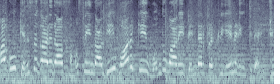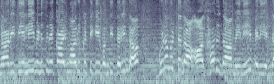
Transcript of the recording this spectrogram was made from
ಹಾಗೂ ಕೆಲಸಗಾರರ ಸಮಸ್ಯೆಯಿಂದಾಗಿ ವಾರಕ್ಕೆ ಒಂದು ಬಾರಿ ಟೆಂಡರ್ ಪ್ರಕ್ರಿಯೆ ನಡೆಯುತ್ತಿದೆ. ಹೆಚ್ಚಿನ ರೀತಿಯಲ್ಲಿ ಮೆಣಸಿನಕಾಯಿ ಮಾರುಕಟ್ಟೆಗೆ ಬಂದಿದ್ದರಿಂದ ಗುಣಮಟ್ಟದ ಆಧಾರದ ಮೇಲೆ ಬೆಲೆಯನ್ನ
